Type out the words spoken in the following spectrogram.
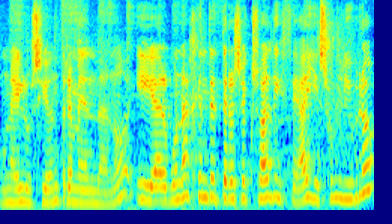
una ilusión tremenda, ¿no? Y alguna gente heterosexual dice, ay, es un libro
